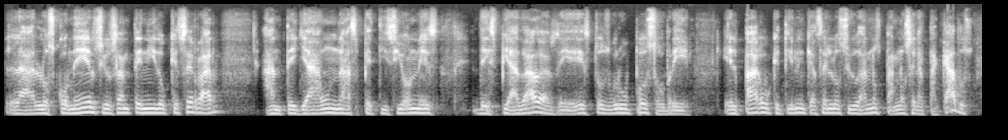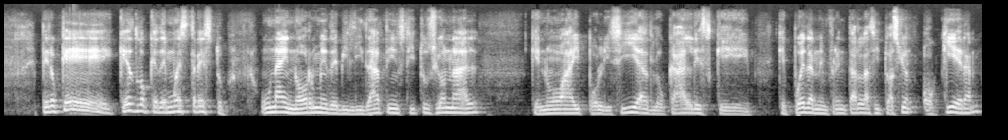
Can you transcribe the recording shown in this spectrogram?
los comercios han tenido que cerrar ante ya unas peticiones despiadadas de estos grupos sobre el pago que tienen que hacer los ciudadanos para no ser atacados. Pero ¿qué, qué es lo que demuestra esto? Una enorme debilidad institucional, que no hay policías locales que, que puedan enfrentar la situación o quieran,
